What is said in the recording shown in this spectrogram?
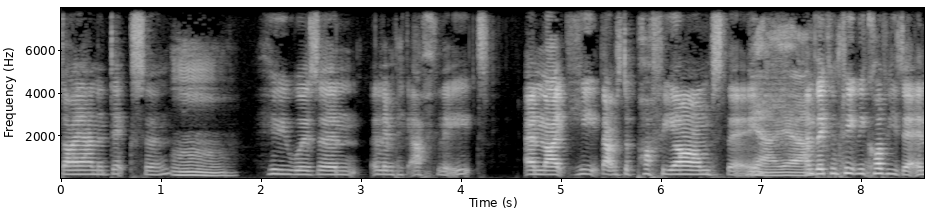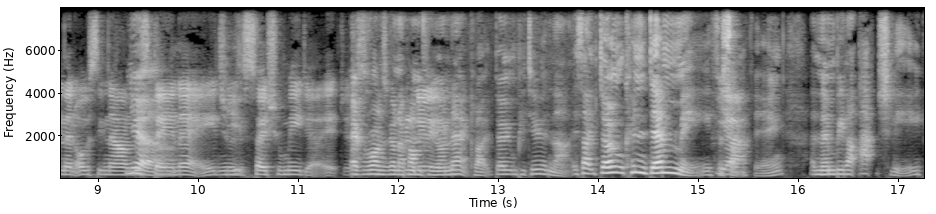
Diane Dixon, Mm. who was an Olympic athlete, and like he that was the puffy arms thing. Yeah, yeah. And they completely copied it, and then obviously now in Yeah. this day and age You- with social media, it just Everyone's gonna come for your neck. Like, don't be doing that. It's like don't condemn me for Yeah. something, and then be like, actually,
